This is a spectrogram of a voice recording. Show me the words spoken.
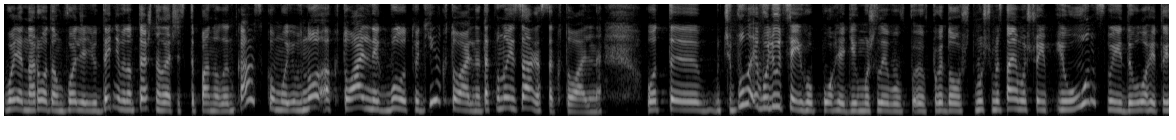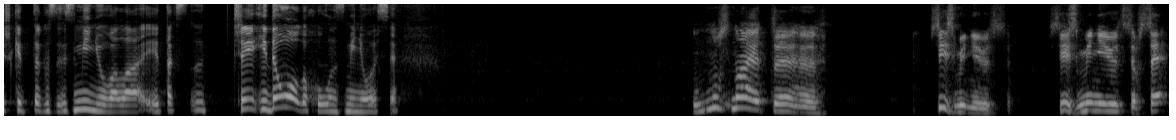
воля народам, воля людині, воно теж належить Степану Ленкавському, і воно актуальне, як було тоді актуальне, так воно і зараз актуальне. От е, чи була еволюція його поглядів, можливо, впродовж? Тому що ми знаємо, що і- ОУН свою ідеологію трішки так змінювала, і так чи ідеолог ОУН змінювався? Ну, знаєте, всі змінюються. Всі змінюються, все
